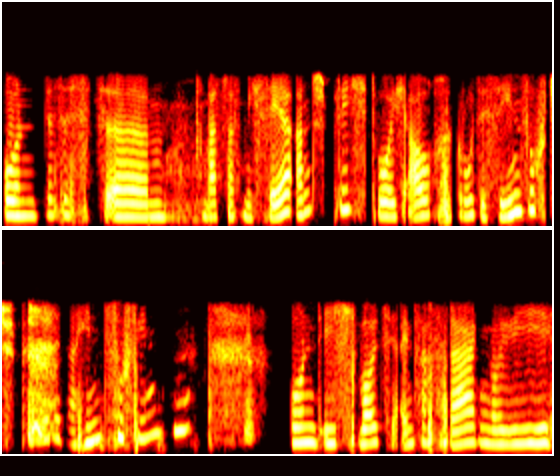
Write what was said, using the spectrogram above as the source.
Und das ist ähm, was, was mich sehr anspricht, wo ich auch große Sehnsucht spüre, dahin zu finden. Ja. Und ich wollte Sie einfach fragen, wie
